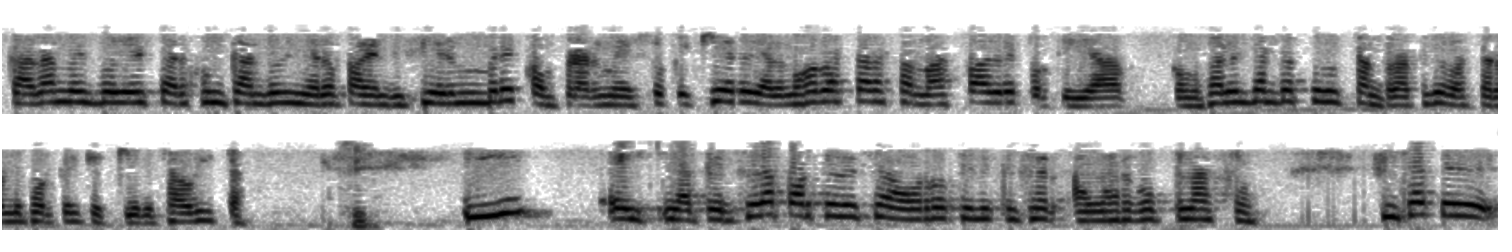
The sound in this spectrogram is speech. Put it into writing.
Cada mes voy a estar juntando dinero para en diciembre comprarme eso que quiero y a lo mejor va a estar hasta más padre porque ya, como salen tantas cosas tan rápido, va a estar mejor que el que quieres ahorita. Sí. Y el, la tercera parte de ese ahorro tiene que ser a largo plazo. Fíjate,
